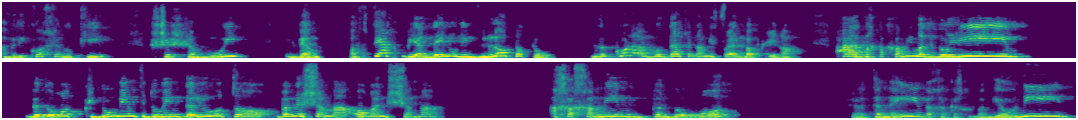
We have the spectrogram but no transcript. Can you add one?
אבל היא כוח אלוקי ששבוי, והמפתח בידינו לדלות אותו. זו כל העבודה של עם ישראל בבחירה. אז החכמים הגדולים בדורות קדומים קדומים דלו אותו בנשמה, אור הנשמה. החכמים בדורות של התנאים, ואחר כך בגאונים,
